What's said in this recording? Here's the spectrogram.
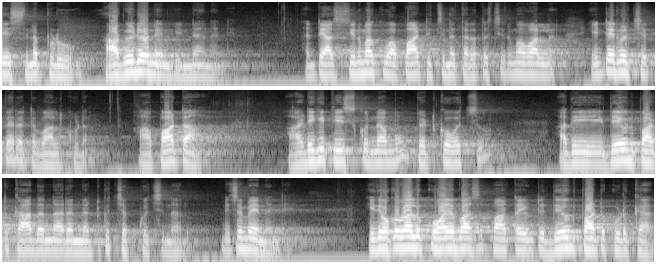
చేసినప్పుడు ఆ వీడియో నేను విన్నానండి. అంటే ఆ సినిమాకు ఆ పాట ఇచ్చిన తర్వాత సినిమా వాళ్ళ ఇంటర్వ్యూ చెప్పారట వాళ్ళు కూడా. ఆ పాట అడిగి తీసుకున్నాము పెట్టుకోవచ్చు. అది దేవుని పాట కాదన్నారన్నట్టుగా చెప్పుకొచ్చినారు. నిజమేనండి. ఇది ఒకవేళ కోయ భాష పాట అయి ఉంటే దేవుని పాట కూడా కాదు.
